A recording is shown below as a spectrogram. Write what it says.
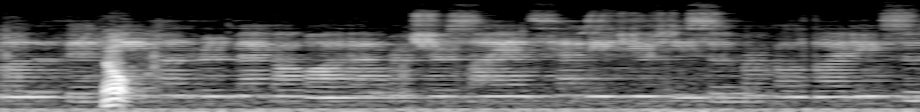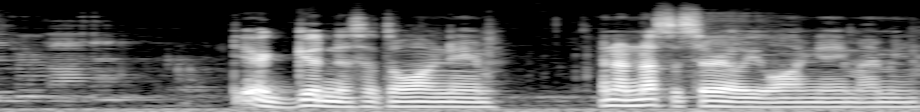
on the 1500 Nope. Dear goodness, that's a long name. An unnecessarily long name, I mean.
